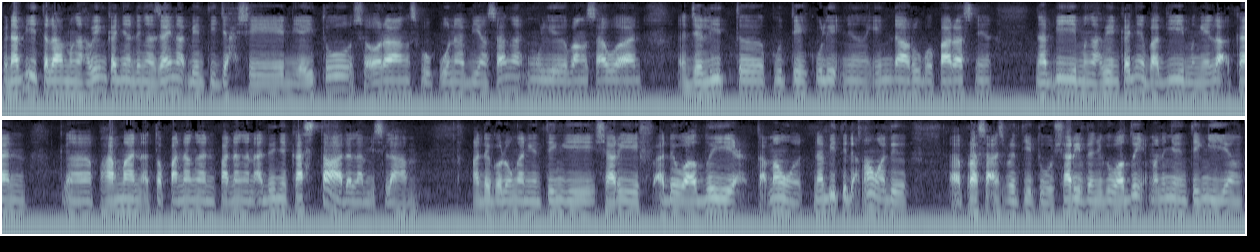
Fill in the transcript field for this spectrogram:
Nabi telah mengahwinkannya dengan Zainab binti Jahshin iaitu seorang sepupu Nabi yang sangat mulia bangsawan jelita putih kulitnya indah rupa parasnya. Nabi mengahwinkannya bagi mengelakkan uh, pahaman atau pandangan-pandangan adanya kasta dalam Islam ada golongan yang tinggi syarif ada wadhi' tak mau Nabi tidak mau ada uh, perasaan seperti itu. Syarif dan juga wadhi' maknanya yang tinggi yang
